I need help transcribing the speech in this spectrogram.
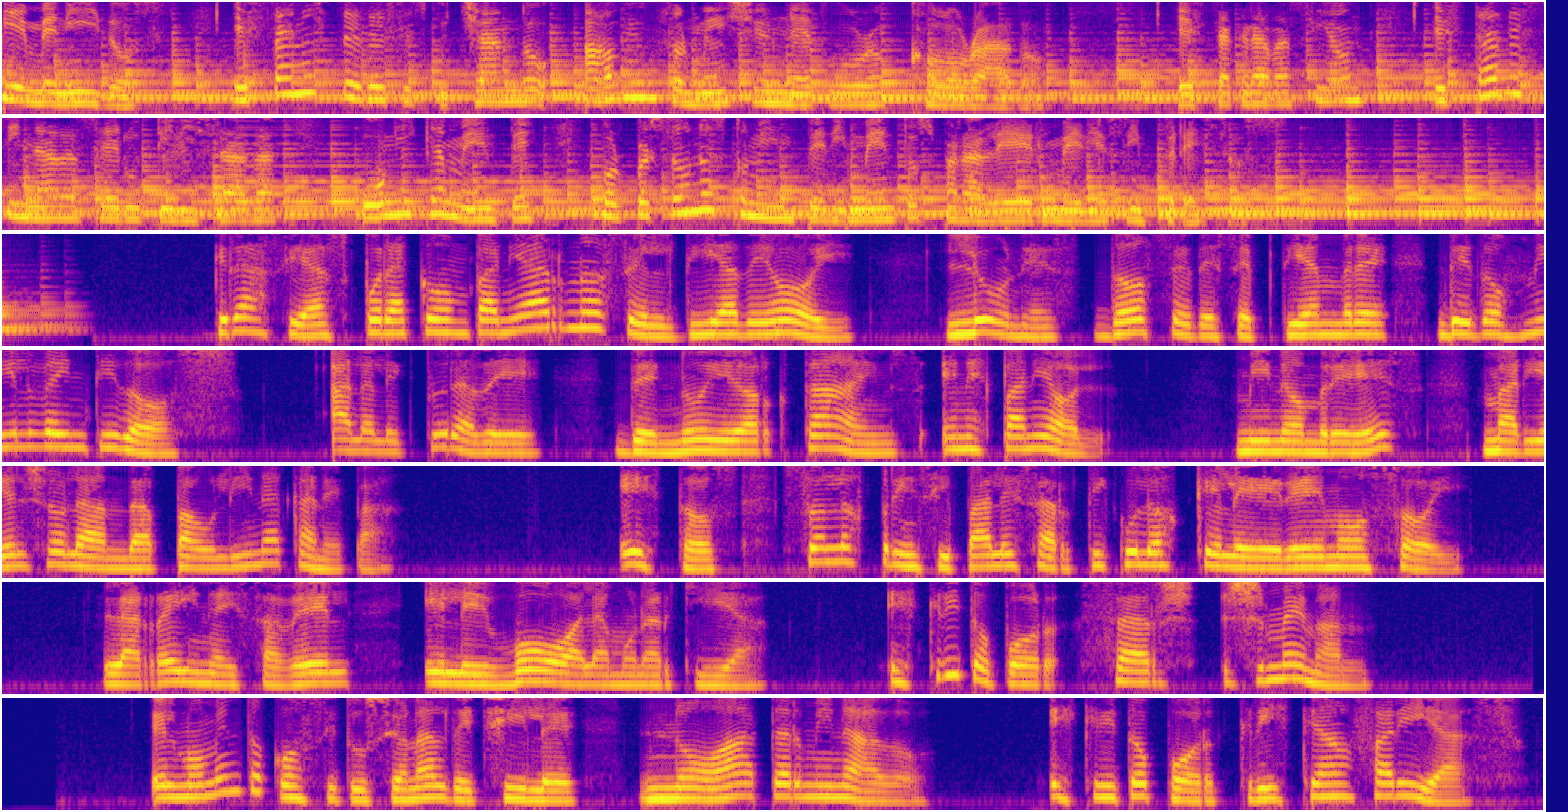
Bienvenidos. Están ustedes escuchando Audio Information Network Colorado. Esta grabación está destinada a ser utilizada únicamente por personas con impedimentos para leer medios impresos. Gracias por acompañarnos el día de hoy, lunes 12 de septiembre de 2022, a la lectura de The New York Times en español. Mi nombre es Mariel Yolanda Paulina Canepa. Estos son los principales artículos que leeremos hoy. La reina Isabel elevó a la monarquía. Escrito por Serge Schmemann. El momento constitucional de Chile no ha terminado. Escrito por Cristian Farías.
